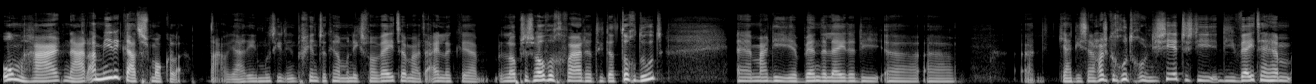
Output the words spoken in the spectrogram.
om haar naar Amerika te smokkelen. Nou ja, die moet hij in het begin natuurlijk helemaal niks van weten. Maar uiteindelijk eh, loopt er zoveel gevaar dat hij dat toch doet. Eh, maar die eh, bendeleden die, eh, ja, die zijn hartstikke goed georganiseerd. Dus die, die weten hem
